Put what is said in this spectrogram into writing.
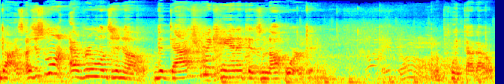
Guys, I just want everyone to know the dash mechanic is not working. I'm gonna point that out.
